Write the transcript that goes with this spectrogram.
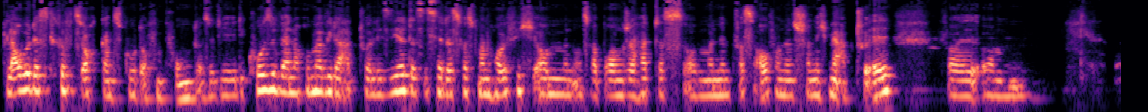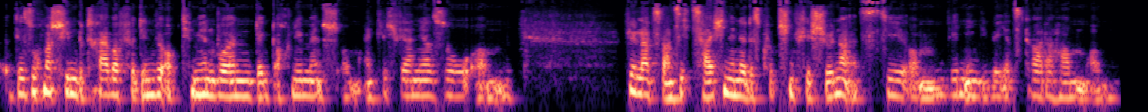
glaube, das trifft es auch ganz gut auf den Punkt. Also die, die Kurse werden auch immer wieder aktualisiert. Das ist ja das, was man häufig ähm, in unserer Branche hat, dass ähm, man nimmt was auf und ist schon nicht mehr aktuell, weil ähm, der Suchmaschinenbetreiber, für den wir optimieren wollen, denkt auch, nee Mensch, eigentlich wären ja so 420 Zeichen in der Description viel schöner als die um, ähm, wenigen, die wir jetzt gerade haben. Um, ähm,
